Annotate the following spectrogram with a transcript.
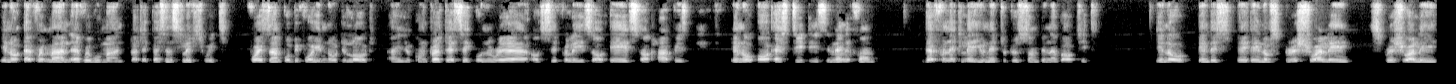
You know, every man, every woman that a person sleeps with, for example, before you know the Lord and you contracted, say, gonorrhea or syphilis or AIDS or herpes, you know, or STDs in any form, definitely you need to do something about it. You know, in this, you know, spiritually, spiritually,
